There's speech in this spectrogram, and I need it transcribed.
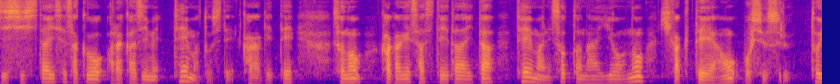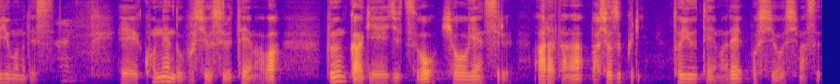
実施したい施策をあらかじめテーマとして掲げて、その掲げさせていただいたテーマに沿った内容の企画提案を募集するというものです。はい、えー、今年度募集するテーマは、文化芸術を表現する新たな場所づくりというテーマで募集をします。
